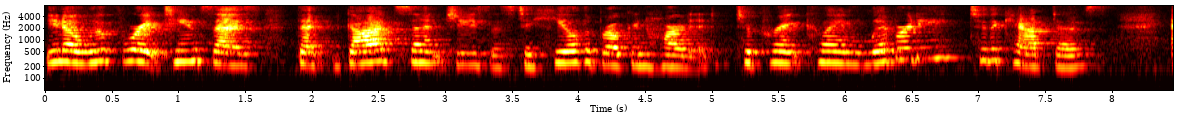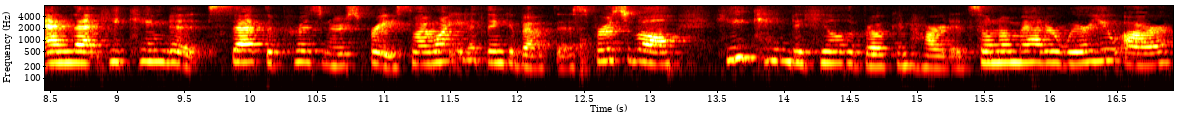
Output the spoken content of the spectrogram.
You know, Luke 4:18 says that God sent Jesus to heal the brokenhearted, to proclaim liberty to the captives, and that he came to set the prisoners free. So I want you to think about this. First of all, he came to heal the brokenhearted. So no matter where you are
